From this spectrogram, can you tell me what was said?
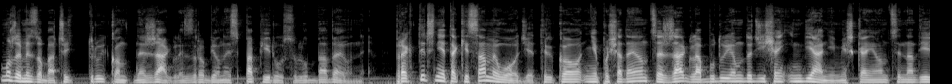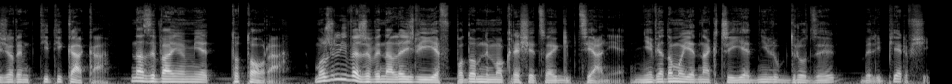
możemy zobaczyć trójkątne żagle zrobione z papirusu lub bawełny. Praktycznie takie same łodzie, tylko nieposiadające żagla budują do dzisiaj Indianie mieszkający nad jeziorem Titicaca. Nazywają je Totora. Możliwe, że wynaleźli je w podobnym okresie co Egipcjanie. Nie wiadomo jednak, czy jedni lub drudzy byli pierwsi.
